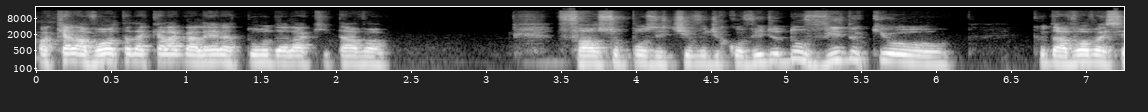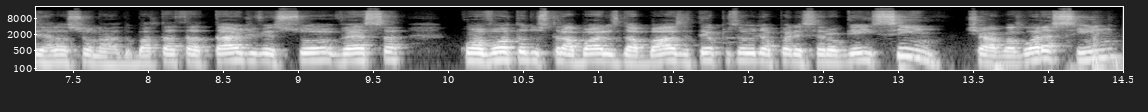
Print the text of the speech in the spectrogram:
com aquela volta daquela galera toda lá que tava falso positivo de Covid. Eu duvido que o, que o Davó vai ser relacionado. Batata Tarde, Vessa com a volta dos trabalhos da base, tem a possibilidade de aparecer alguém? Sim, Thiago, agora sim.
